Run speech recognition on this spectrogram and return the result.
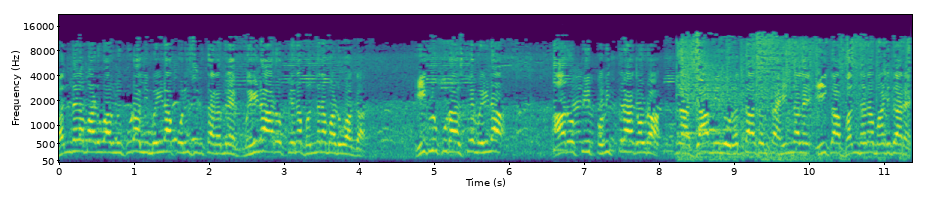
ಬಂಧನ ಮಾಡುವಾಗಲೂ ಕೂಡ ಅಲ್ಲಿ ಮಹಿಳಾ ಪೊಲೀಸರು ಇರ್ತಾರೆ ಅಂದ್ರೆ ಮಹಿಳಾ ಆರೋಪಿಯನ್ನ ಬಂಧನ ಮಾಡುವಾಗ. ಈಗಲೂ ಕೂಡ ಅಷ್ಟೇ ಮಹಿಳಾ ಆರೋಪಿ ಪವಿತ್ರ ಗೌಡ ಜಾಮೀನು ರದ್ದಾದಂತಹ ಹಿನ್ನೆಲೆ ಈಗ ಬಂಧನ ಮಾಡಿದ್ದಾರೆ.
